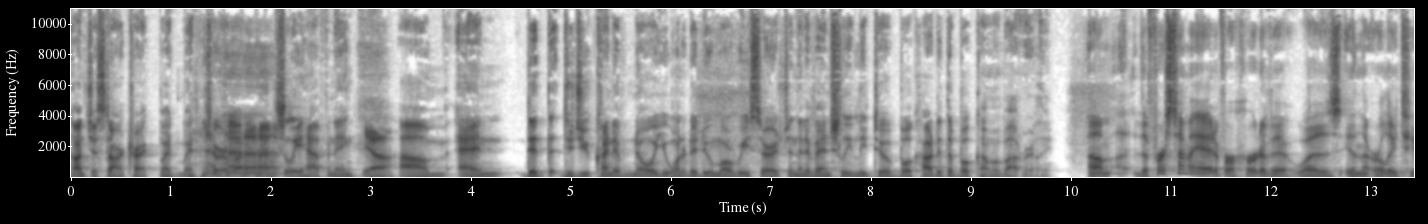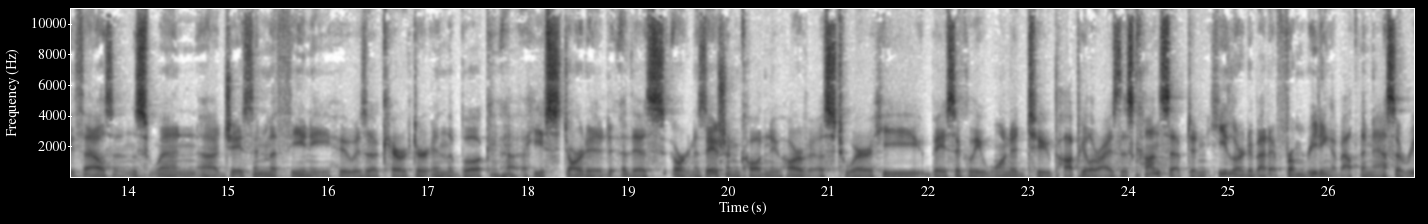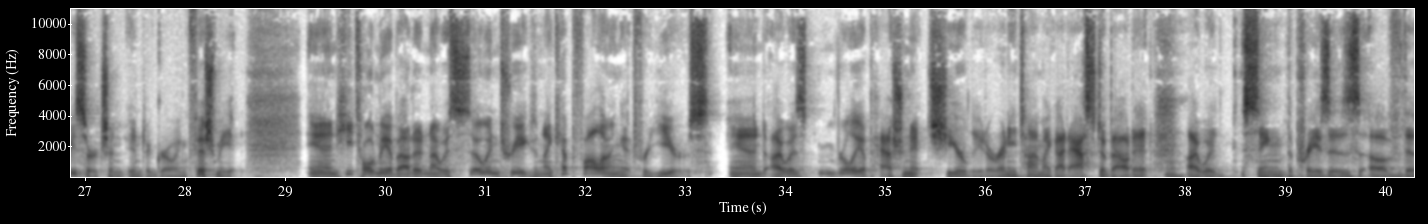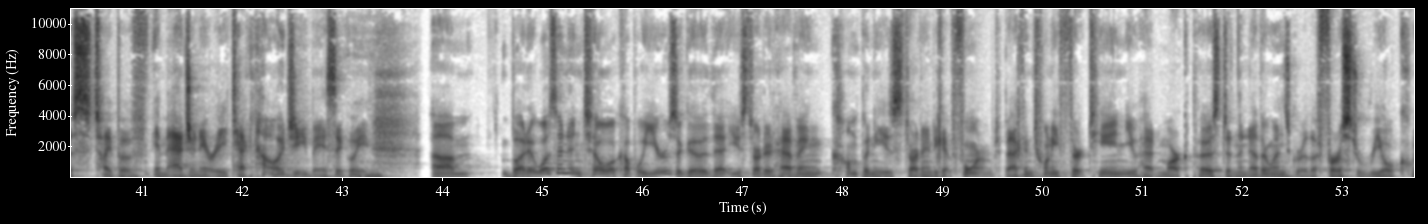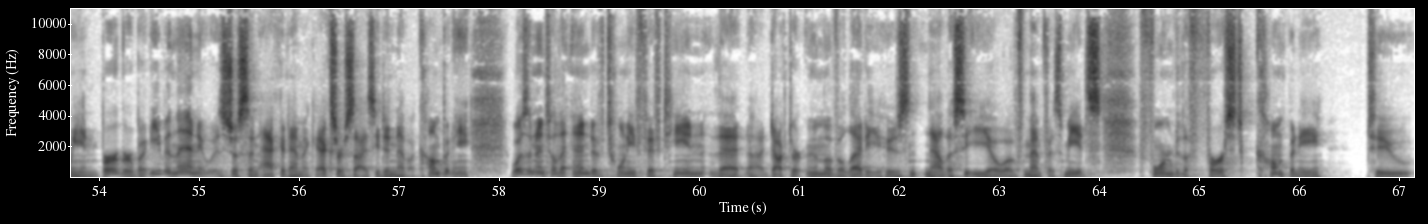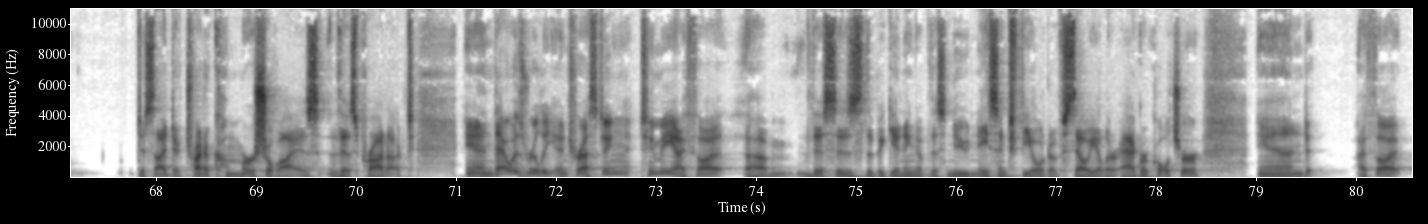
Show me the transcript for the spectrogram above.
not just Star Trek, but when you about it actually happening. Yeah. Um, and did did you kind of know you wanted to do more research and then eventually lead to a book? How did the book come about, really? Um, the first time I had ever heard of it was in the early 2000s when uh, Jason Matheny, who is a character in the book, mm-hmm. uh, he started this organization called New Harvest, where he basically wanted to popularize this concept. And he learned about it from reading about the NASA research in, into growing fish meat. And he told me about it, and I was so intrigued, and I kept following it for years. And I was really a passionate cheerleader. Anytime I got asked about it, mm. I would sing the praises of this type of imaginary technology, basically. Mm-hmm. Um, but it wasn't until a couple years ago that you started having companies starting to get formed. Back in 2013, you had Mark Post in the Netherlands grow the first real clean burger, but even then, it was just an academic exercise. He didn't have a company. It wasn't until the end of 2015 that uh, Dr. Uma Valeti, who's now the CEO of Memphis Meats, formed the first company to decide to try to commercialize this product. And that was really interesting to me. I thought um, this is the beginning of this new nascent field of cellular agriculture. And I thought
